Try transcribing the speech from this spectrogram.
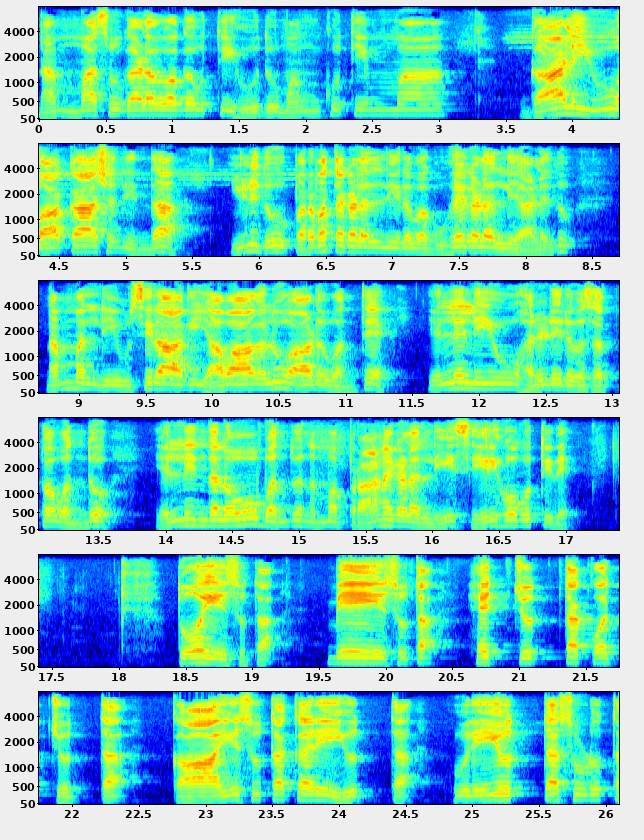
ನಮ್ಮ ಸುಗಳೊಗೌತಿಹುದು ಮಂಕುತಿಮ್ಮ. ಗಾಳಿಯು ಆಕಾಶದಿಂದ ಇಳಿದು ಪರ್ವತಗಳಲ್ಲಿರುವ ಗುಹೆಗಳಲ್ಲಿ ಅಳೆದು ನಮ್ಮಲ್ಲಿ ಉಸಿರಾಗಿ ಯಾವಾಗಲೂ ಆಡುವಂತೆ ಎಲ್ಲೆಲ್ಲಿಯೂ ಹರಡಿರುವ ಸತ್ವವೊಂದು ಎಲ್ಲಿಂದಲೋ ಬಂದು ನಮ್ಮ ಪ್ರಾಣಗಳಲ್ಲಿ ಸೇರಿ ಹೋಗುತ್ತಿದೆ. ತೋಯಿಸುತ್ತ, ಬೇಯಿಸುತ್ತ, ಹೆಚ್ಚುತ್ತ, ಕೊಚ್ಚುತ್ತ, ಕಾಯಿಸುತ್ತ, ಕರೆಯುತ್ತ ಹುರಿಯುತ್ತ ಸುಡುತ್ತ.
